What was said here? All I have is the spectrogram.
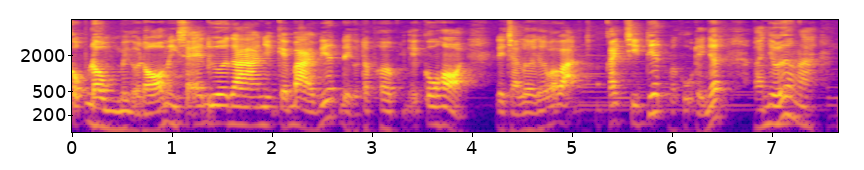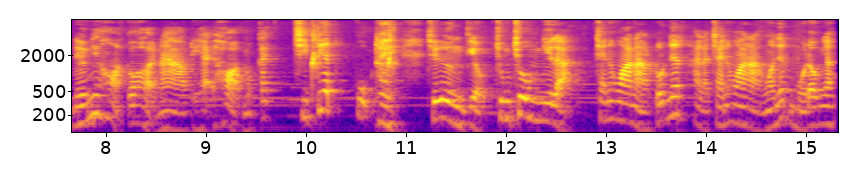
cộng đồng mình ở đó mình sẽ đưa ra những cái bài viết để tập hợp những cái câu hỏi để trả lời cho các bạn một cách chi tiết và cụ thể nhất. Và nhớ rằng là nếu như hỏi câu hỏi nào thì hãy hỏi một cách chi tiết cụ thể chứ đừng kiểu chung chung như là chai nước hoa nào tốt nhất hay là chai nước hoa nào ngon nhất mùa đông nhá.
